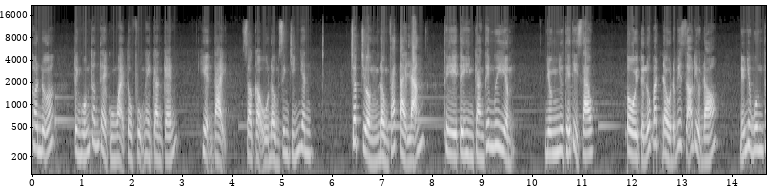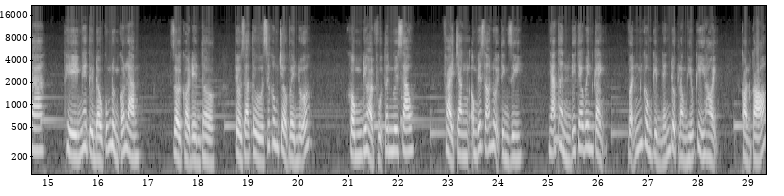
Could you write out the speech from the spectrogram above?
hơn nữa, tình huống thân thể của ngoại tổ phụ ngày càng kém. Hiện tại, do cậu đồng sinh chính nhân chấp trưởng đồng phát tài lãng thì tình hình càng thêm nguy hiểm. Nhưng như thế thì sao? Tôi từ lúc bắt đầu đã biết rõ điều đó. Nếu như buông tha thì ngay từ đầu cũng đừng có làm. Rời khỏi đền thờ, tiểu gia tử sẽ không trở về nữa. Không đi hỏi phụ thân ngươi sao? Phải chăng ông biết rõ nội tình gì? Nhã thần đi theo bên cạnh, vẫn không kìm nén được lòng hiếu kỳ hỏi. Còn có,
